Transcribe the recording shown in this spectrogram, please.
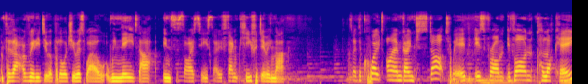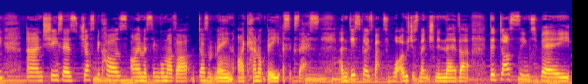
And for that, I really do applaud you as well. We need that in society. So thank you for doing that. So, the quote I am going to start with is from Yvonne Kolocki, and she says, Just because I'm a single mother doesn't mean I cannot be a success. And this goes back to what I was just mentioning there that there does seem to be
